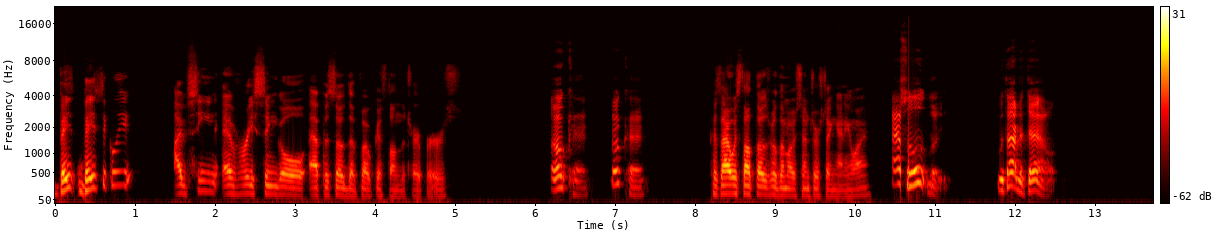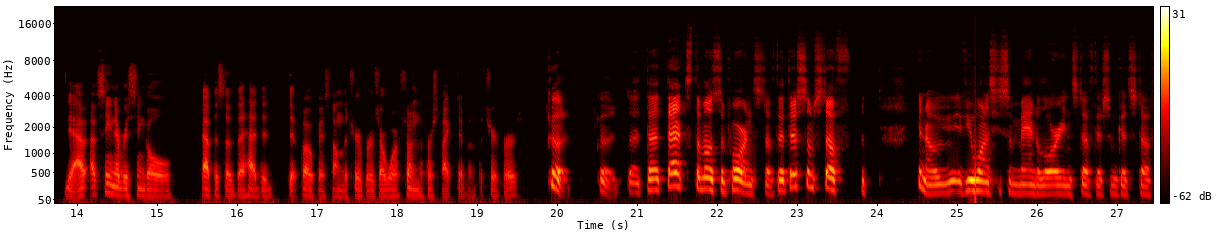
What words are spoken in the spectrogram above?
ba- basically, I've seen every single episode that focused on the Troopers Okay. Okay. because I always thought those were the most interesting anyway. Absolutely. Without a doubt. Yeah, I've seen every single episode that had to that focused on the Troopers or were from the perspective of the Troopers. Good. Good. That that that's the most important stuff. That there's some stuff but you know, if you want to see some Mandalorian stuff, there's some good stuff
